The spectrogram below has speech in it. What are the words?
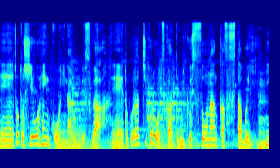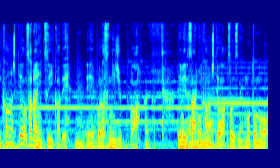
えーちょっと仕様変更になるんですが、えー、とクラッチクローを使って肉質を軟化させた部位に関してはさらに追加で、えープラス20%。レベル3に関してはそうですね元の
